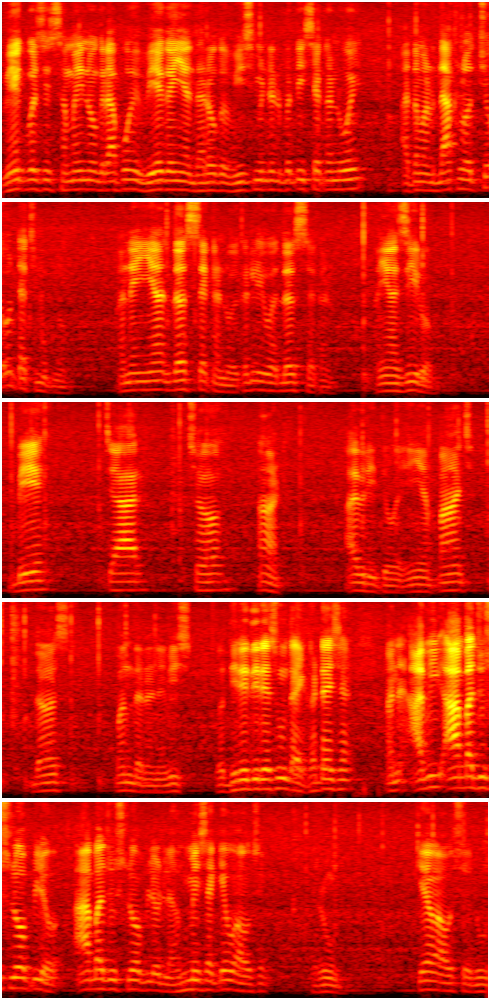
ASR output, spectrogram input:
વેગ વર્સિસ સમયનો ગ્રાફ હોય, વેગ અહીંયા ધારો કે વીસ મીટર પ્રતિ સેકન્ડ હોય, આ તમારો દાખલો જ છે ટેક્સ્ટબુકનો અને અહીંયા દસ સેકન્ડ હોય, કેટલી હોય? દસ સેકન્ડ. અહીંયા ઝીરો બે, ચાર, છ, આઠ. આવી રીતે હોય. અહીંયા પાંચ, દસ, પંદર અને વીસ. તો ધીરે ધીરે શું થાય? ઘટે છે. અને આવી, આ બાજુ સ્લોપ લ્યો. આ બાજુ સ્લોપ લ્યો એટલે હંમેશા કેવો આવશે? ઋણ. કેવા આવશે? ઋણ.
